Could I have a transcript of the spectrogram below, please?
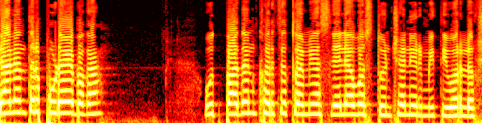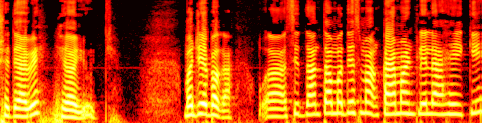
त्यानंतर पुढे आहे बघा. उत्पादन खर्च कमी असलेल्या वस्तूंच्या निर्मितीवर लक्ष द्यावे हे अयोग्य. म्हणजे बघा सिद्धांतामध्येच मा काय म्हटलेलं आहे की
